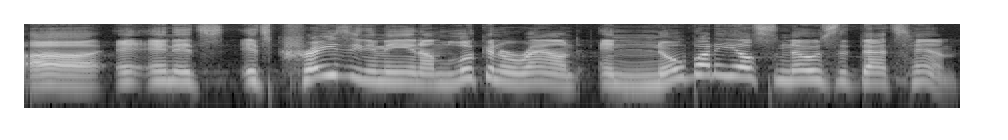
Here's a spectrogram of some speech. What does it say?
Uh, and, and it's it's crazy to me, and I'm looking around, and nobody else knows that that's him.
